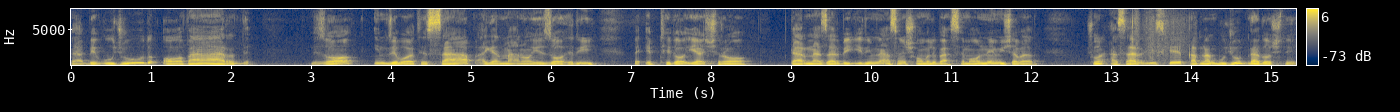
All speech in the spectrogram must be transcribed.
و به وجود آورد. لذا این روایت سب اگر معنای ظاهری و ابتداییش را در نظر بگیریم نه اصلا شامل بحث ما نمی شود چون اثری است که قبلا وجود نداشته.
